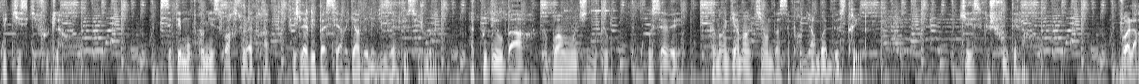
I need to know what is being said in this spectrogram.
Mais qu'est-ce qu'ils foutent là? C'était mon premier soir sous la trappe et je l'avais passé à regarder les visages de ces joueurs, accoudés au bar, à boire mon ginto. Vous savez, comme un gamin qui entre dans sa première boîte de strip. Qu'est-ce que je foutais là? Voilà,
